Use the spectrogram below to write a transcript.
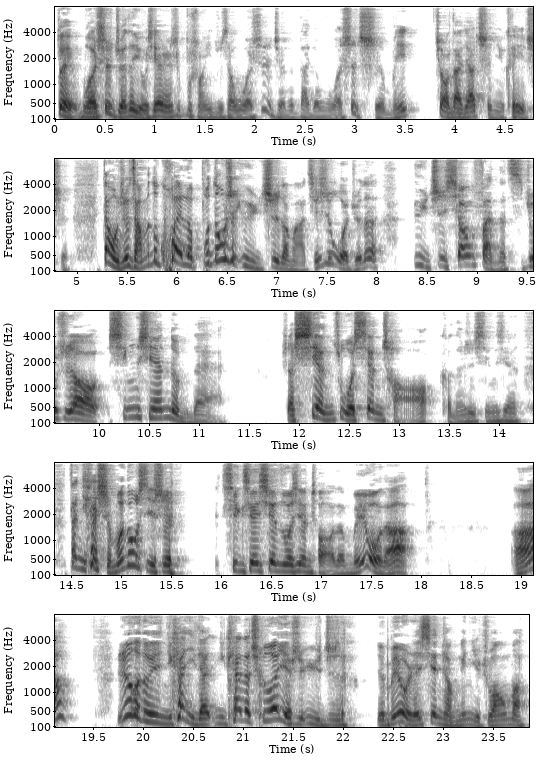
对我是觉得有些人是不爽预制菜，我是觉得大家我是吃，没叫大家吃，你可以吃。但我觉得咱们的快乐不都是预制的吗？其实我觉得预制相反的词就是要新鲜，对不对？是现做现炒，可能是新鲜。但你看什么东西是新鲜现做现炒的？没有的啊，任何东西，你看你的你开的车也是预制的，也没有人现场给你装吧。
